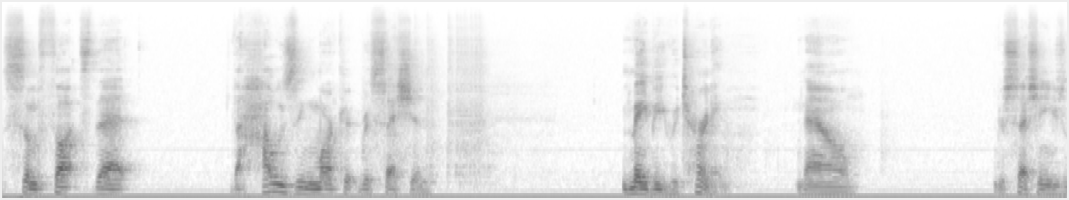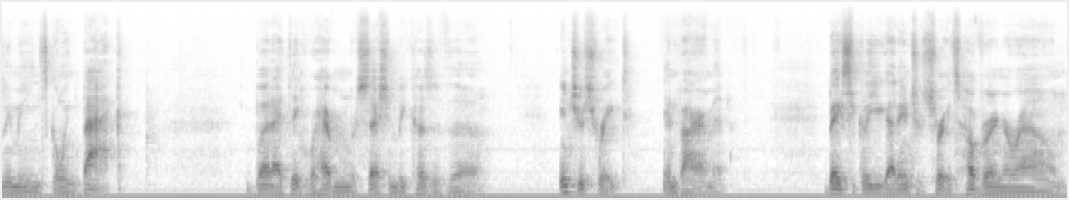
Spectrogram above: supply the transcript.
some thoughts that the housing market recession may be returning. Now, recession usually means going back, but I think we're having recession because of the interest rate environment. Basically, you got interest rates hovering around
